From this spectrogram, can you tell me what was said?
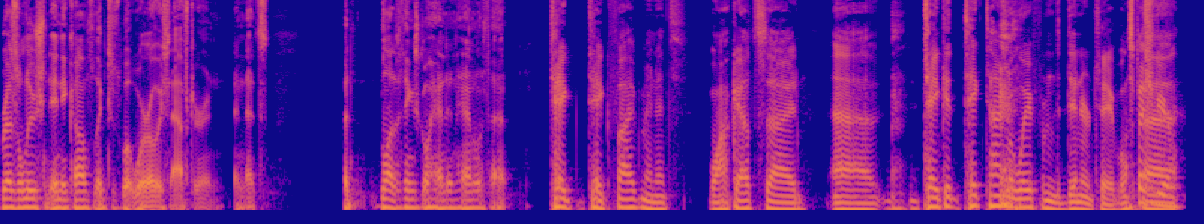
resolution to any conflict is what we're always after, and and that's, but a lot of things go hand in hand with that. Take take five minutes, walk outside, uh, take it take time away from the dinner table. Especially if Uh, you're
